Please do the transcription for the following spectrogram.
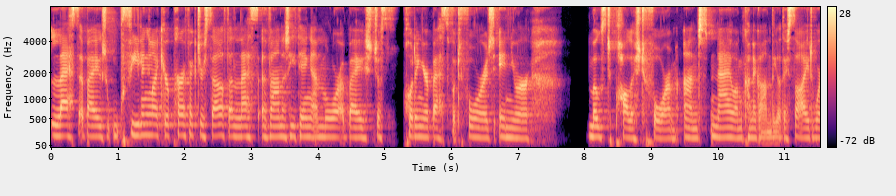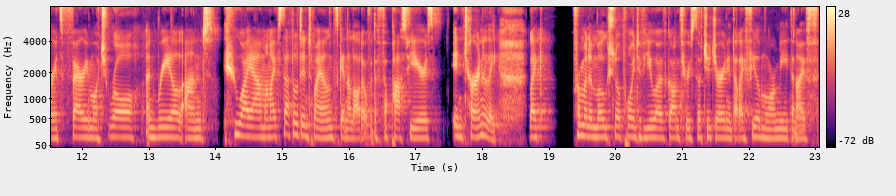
less about feeling like you're perfect yourself and less a vanity thing and more about just putting your best foot forward in your most polished form. And now I'm kind of gone the other side where it's very much raw and real and who I am. And I've settled into my own skin a lot over the past few years internally. Like from an emotional point of view, I've gone through such a journey that I feel more me than I've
